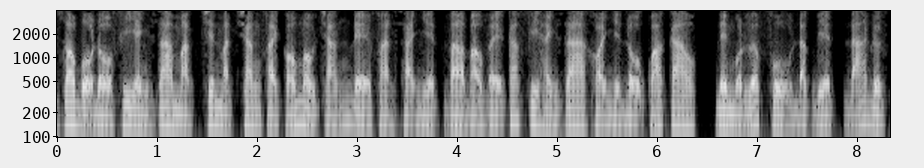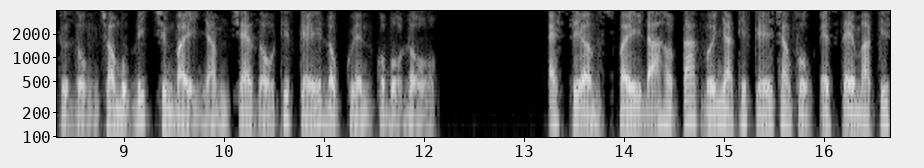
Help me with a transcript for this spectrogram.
Do bộ đồ phi hành gia mặc trên mặt trăng phải có màu trắng để phản xạ nhiệt và bảo vệ các phi hành gia khỏi nhiệt độ quá cao, nên một lớp phủ đặc biệt đã được sử dụng cho mục đích trưng bày nhằm che giấu thiết kế độc quyền của bộ đồ. SCM Space đã hợp tác với nhà thiết kế trang phục Estemakis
